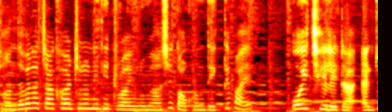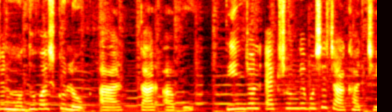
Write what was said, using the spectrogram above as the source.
সন্ধ্যাবেলা চা খাওয়ার জন্য নিধি ড্রয়িং রুমে আসে তখন দেখতে পায় ওই ছেলেটা একজন মধ্যবয়স্ক লোক আর তার আব্বু তিনজন একসঙ্গে বসে চা খাচ্ছে।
